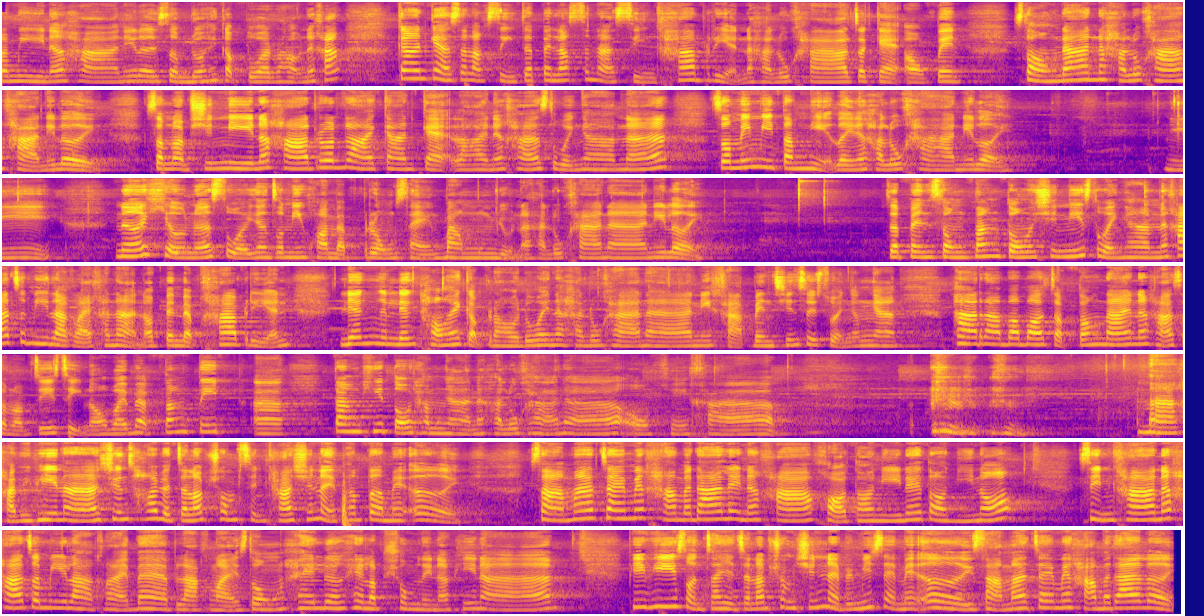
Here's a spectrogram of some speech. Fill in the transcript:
บารมีนะคะนี่เลยเสริมดวงให้กับตัวเรานะคะ การแกะสลักสิงจะเป็นลักษณะสิงคาบเหรียญนะคะ ลูกค้าจะแกะออกเป็น 2 ด้านนะคะ ลูกค้าค่ะนี่เลยสำหรับชิ้นนี้นะคะลวดลายการแกะลายนะคะ สวยงามนะ จะไม่มีตำหนิเลยนะคะ ลูกค้านี่เลย นี่เนื้อเขียวเนื้อสวยยังจะมีความแบบโปร่งแสงบางมุมอยู่นะคะ ลูกค้านะนี่เลย จะเป็นทรงตั้งโตรงชิ้นนี้สวยงามนะคะ จะมีหลากหลายขนาดเนาะเป็นแบบคาบเหรียญเลี้ยงเงินเลี้ยงทองให้กับเราด้วยนะคะ ลูกค้านะนี่ค่ะ เป็นชิ้นสวยๆงามๆพาราเบาๆจับต้องได้นะคะสำหรับจีสิเนาะไว้แบบตั้งติดอ่าตั้งที่โต๊ะทำงานนะคะ ลูกค้านะ โอเคค่ะมาค่ะพี่ๆนะ ชื่นชอบอยากจะรับชมสินค้าชิ้นไหนเพิ่มเติมไหมเอ่ยสามารถแจ้งแม่ค้ามาได้เลยนะคะ ขอตอนนี้ได้ตอนนี้เนาะ สินค้านะคะจะมีหลากหลายแบบหลากหลายทรงให้เลือกให้รับชมเลยนะพี่นะ พี่ๆสนใจอยากจะรับชมชิ้นไหนเป็นพิเศษไหมเอ่ย สามารถแจ้งแม่ค้ามาได้เลย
